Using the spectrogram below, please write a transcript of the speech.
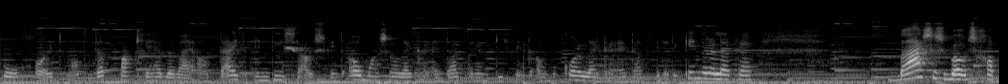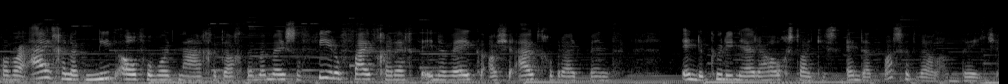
volgooit. Want dat pakje hebben wij altijd. En die saus vindt oma zo lekker. En dat die vindt oma Cor lekker. En dat vinden de kinderen lekker. Basisboodschappen waar eigenlijk niet over wordt nagedacht. We hebben meestal vier of vijf gerechten in een week als je uitgebreid bent in de culinaire hoogstandjes. En dat was het wel een beetje.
